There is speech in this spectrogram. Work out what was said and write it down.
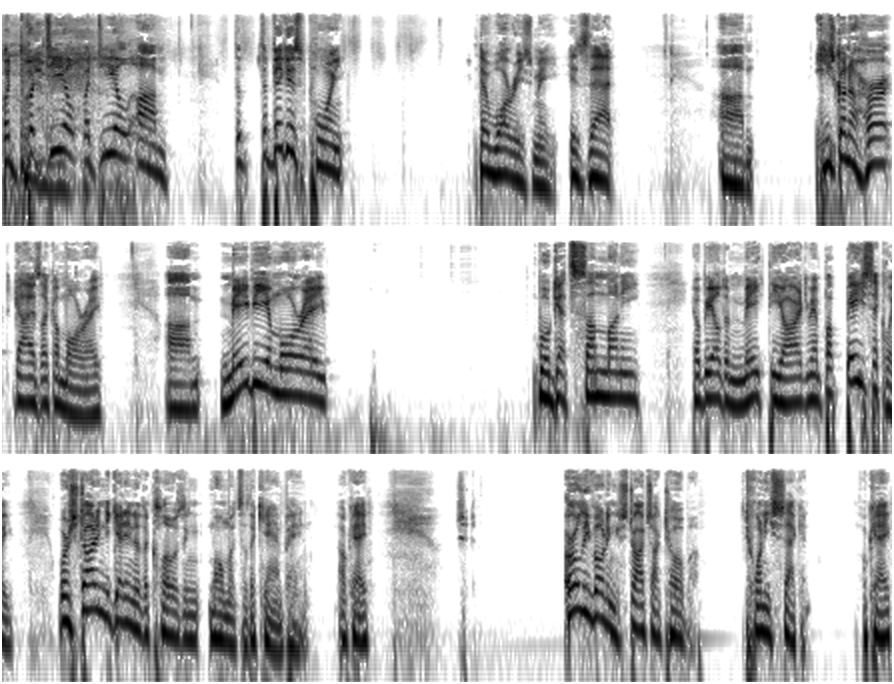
But but Diehl but Diehl um the the biggest point that worries me is that um he's going to hurt guys like Amore. Um maybe Amore will get some money. He'll be able to make the argument, but basically, we're starting to get into the closing moments of the campaign, okay? Early voting starts October 22nd. Okay.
